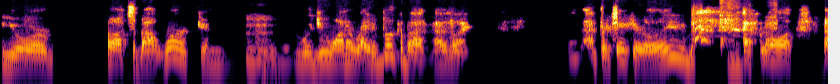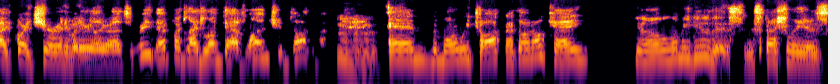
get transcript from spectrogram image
your thoughts about work, and mm-hmm. would you want to write a book about it? And I was like, not particularly. I don't know. Not quite sure anybody really wants to read that, but I'd love to have lunch and talk about it. Mm-hmm. And the more we talked, I thought, okay, you know, let me do this, especially as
